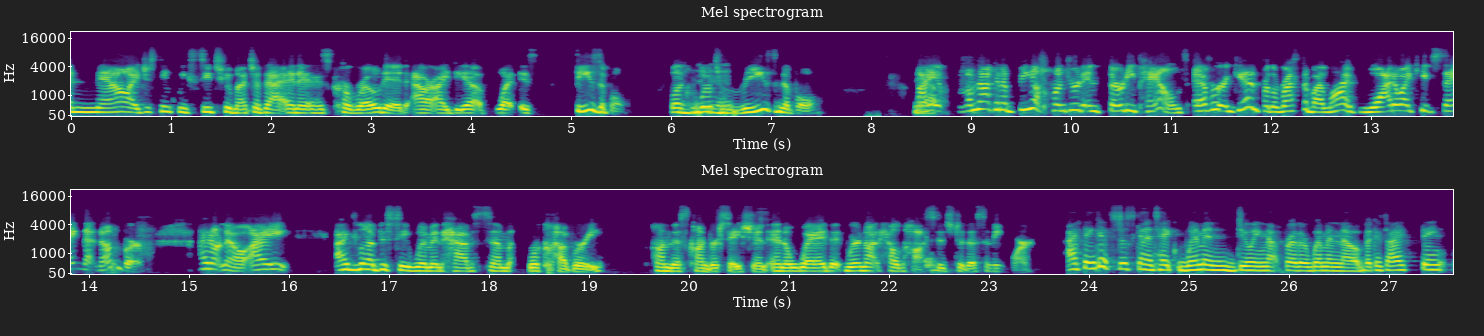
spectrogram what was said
And now I just think we see too much of that and it has corroded our idea of what is feasible, like what's Mhm. reasonable. Yeah. I, I'm not going to be 130 pounds ever again for the rest of my life. Why do I keep saying that number? I don't know. I I'd love to see women have some recovery on this conversation in a way that we're not held hostage to this anymore. I think it's just going to take women doing that for other women, though, because I think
